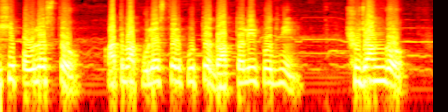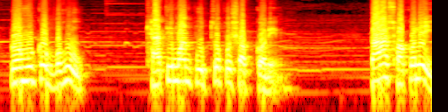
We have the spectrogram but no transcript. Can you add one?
ঋষি পৌলস্ত অথবা পুলস্তের পুত্র দত্তলির পত্নী সুজঙ্গ প্রমুখ বহু খ্যাতিমান পুত্র প্রসব করেন। তারা সকলেই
